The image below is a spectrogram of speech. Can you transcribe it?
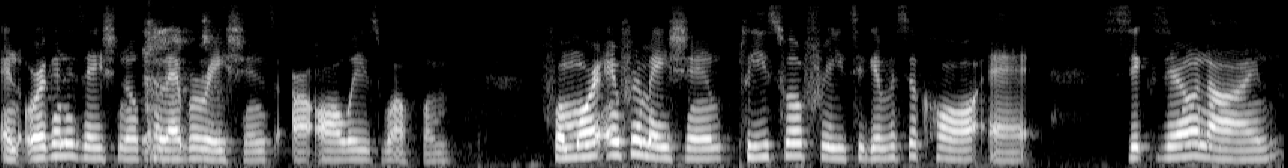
and organizational collaborations are always welcome. For more information, please feel free to give us a call at 609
